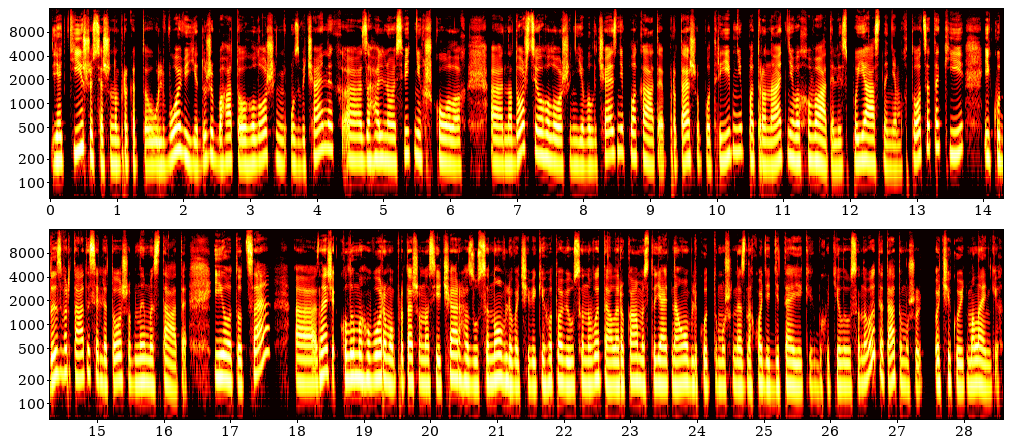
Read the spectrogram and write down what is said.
я тішуся, що, наприклад, у Львові є дуже багато оголошень у звичайних е, загальноосвітніх школах. Е, на дошці оголошень є величезні плакати про те, що потрібні патронатні вихователі з поясненням, хто це такі і куди звертатися для того, щоб ними стати. І от оце, знаєш, коли ми говоримо говоримо про те, що в нас є черга з усиновлювачів, які готові усиновити, але роками стоять на обліку, тому що не знаходять дітей, яких би хотіли усиновити, та тому що очікують маленьких.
